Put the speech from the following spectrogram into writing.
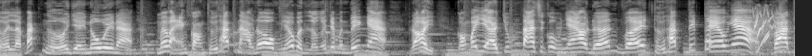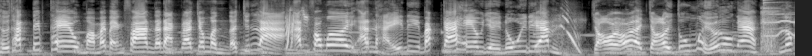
gọi là bắt ngựa về nuôi nè. Mấy bạn còn thử thách nào nữa không? Nhớ bình luận cho mình biết nha. Rồi, còn bây giờ chúng ta sẽ cùng nhau đến với thử thách tiếp theo nha. Và thử thách tiếp theo mà mấy bạn fan đã đặt ra cho mình đó chính là Anh Phong ơi, anh hãy đi bắt cá heo về nuôi đi anh. Trời ơi là trời, tôi không hiểu luôn nha. Lúc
